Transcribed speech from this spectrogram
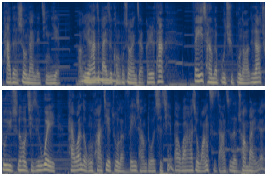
他的受难的经验啊，因为他是白色恐怖受难者，可是他非常的不屈不挠，就是他出狱之后，其实为台湾的文化界做了非常多事情，包括他是《王子》杂志的创办人，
